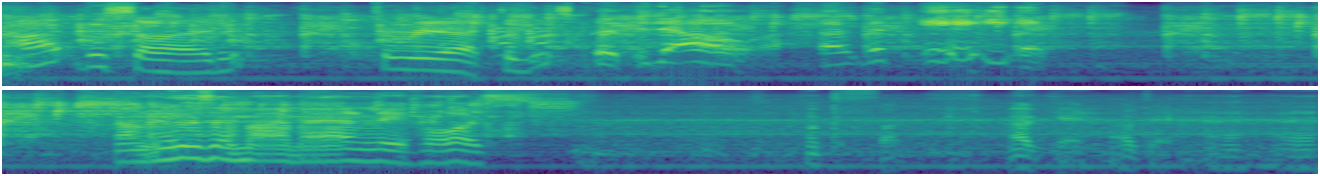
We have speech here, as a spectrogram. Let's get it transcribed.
I decided to react to this, but no, I'm an idiot. I'm losing my manly voice. What the fuck? Okay, okay. Uh, uh.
